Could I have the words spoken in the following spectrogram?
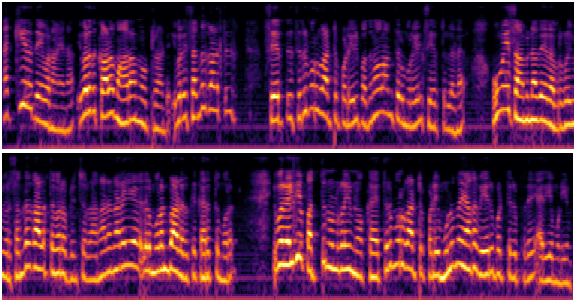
நக்கீர தேவநாயனார் இவரது காலம் ஆறாம் நூற்றாண்டு. இவரை சங்க காலத்தில் சேர்த்து திருமுருகாட்டுப்படையில் பதினோராம் திருமுறையில் சேர்த்துள்ளனர். உமே சாமிநாதையர் அவர்களும் இவர் சங்க காலத்தவர் அப்படின்னு சொல்றாங்க. ஆனா நிறைய இதுல முரண்பாடு இருக்கு கருத்து முரண். இவர் எழுதிய பத்து நூல்களையும் நோக்க திருமுருகாற்றுப்படை முழுமையாக வேறுபட்டிருப்பதை அறிய முடியும்.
